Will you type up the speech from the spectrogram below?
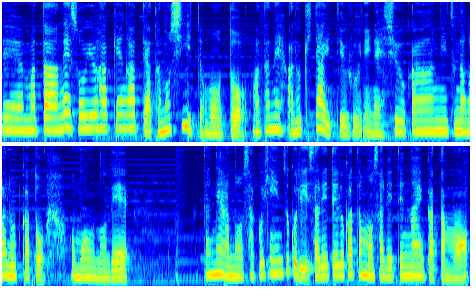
でまたねそういう発見があって楽しいって思うとまたね歩きたいっていう風にね習慣につながるかと思うのでまたねあの作品作りされてる方もされてない方も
